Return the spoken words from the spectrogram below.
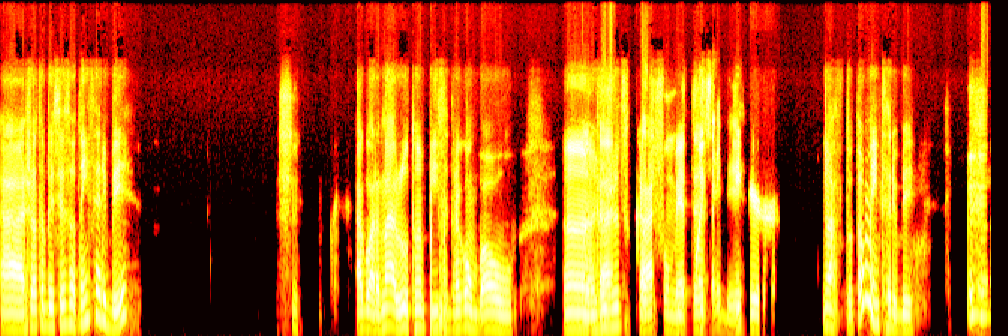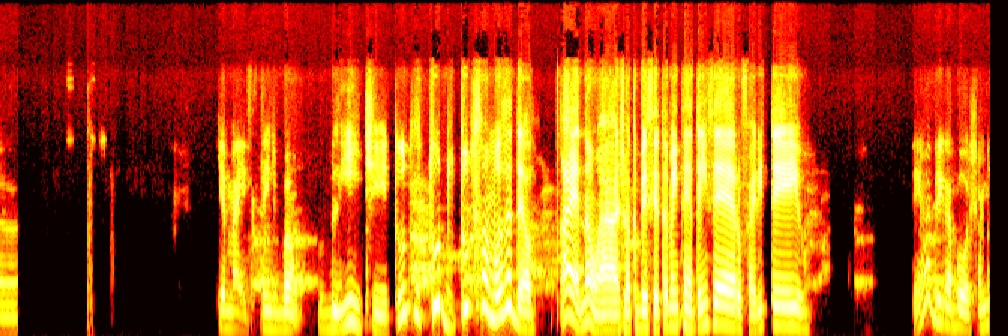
A JBC só tem série B. Agora, Naruto, One Piece, Dragon Ball, Mangá, Jujutsu Kaisen, Fullmetal é série B. Ah, totalmente série B. Ah, que mais tem de bom? Bleach, tudo, tudo, tudo famoso é dela. Ah, é, não, a JBC também tem, tem Zero, Fairy Tail. Tem uma briga boa, chama.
